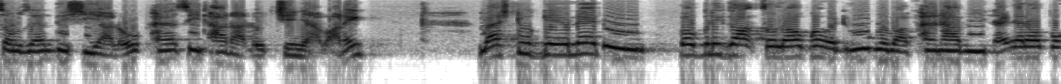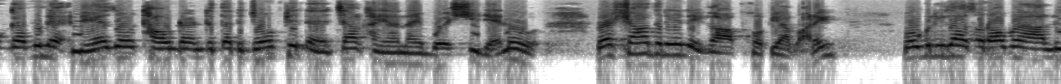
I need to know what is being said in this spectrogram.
စုံစမ်းသိရှိရလို့ဖမ်းဆီးထားတာလို့ကြေညာပါတယ်။ မတ်တူကင်နဲ့တူပုဂ္ဂလိကစုံတော်ဖွဲ့တူကိုပါဖမ်းထားပြီးနိုင်ငံတော်ပုံကံမှုနဲ့အ ਨੇ ဆုံးထောင်ဒဏ်တစ်သက်တကြုံပြစ်ဒဏ်ကြခံရနိုင်ပွဲရှိတယ်လို့ရုရှားသတင်းတွေကဖော်ပြပါတယ်။ပုဂ္ဂလိကစုံတော်ဖွဲ့ဟာလူ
